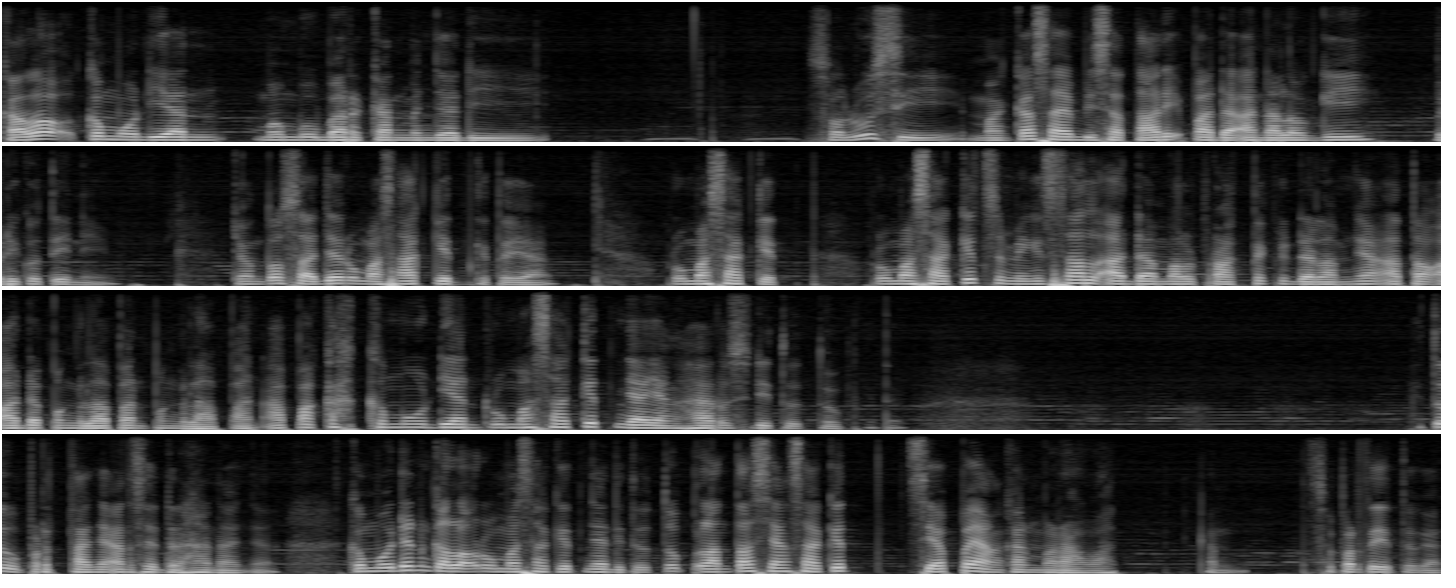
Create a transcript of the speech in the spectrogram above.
Kalau kemudian membubarkan menjadi solusi, maka saya bisa tarik pada analogi berikut ini. Contoh saja rumah sakit gitu ya. Rumah sakit rumah sakit semisal ada malpraktik di dalamnya atau ada penggelapan-penggelapan, apakah kemudian rumah sakitnya yang harus ditutup? Gitu. Itu pertanyaan sederhananya. Kemudian kalau rumah sakitnya ditutup, lantas yang sakit siapa yang akan merawat? Kan seperti itu kan.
